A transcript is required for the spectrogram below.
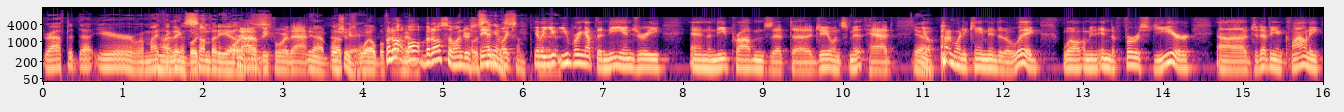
drafted that year, or am I No, I thinking think of Bush somebody before else? that was before that. Yeah, Bush is well before But him. al- but also understand, of like I mean, you, you bring up the knee injury and the knee problems that uh, Jaylon Smith had, Yeah. you know, when he came into the league. Well, I mean, in the first year, uh, Jadeveon Clowney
